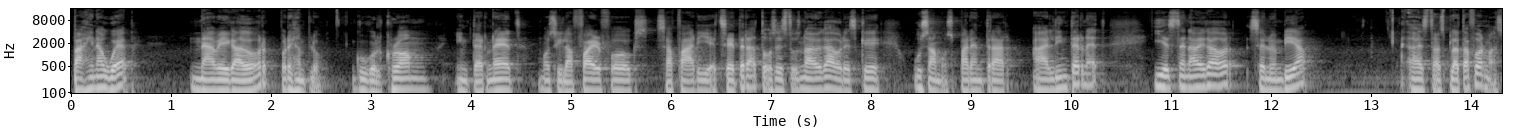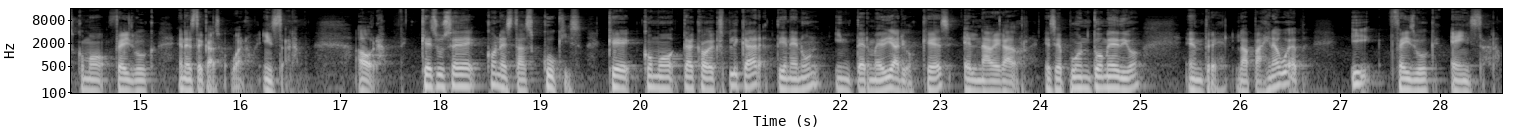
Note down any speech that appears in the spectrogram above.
página web navegador, por ejemplo, Google Chrome, Internet, Mozilla Firefox, Safari, etcétera, todos estos navegadores que usamos para entrar al Internet y este navegador se lo envía a estas plataformas como Facebook en este caso, bueno, Instagram. Ahora, ¿qué sucede con estas cookies? Que como te acabo de explicar, tienen un intermediario que es el navegador, ese punto medio entre la página web y Facebook e Instagram.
